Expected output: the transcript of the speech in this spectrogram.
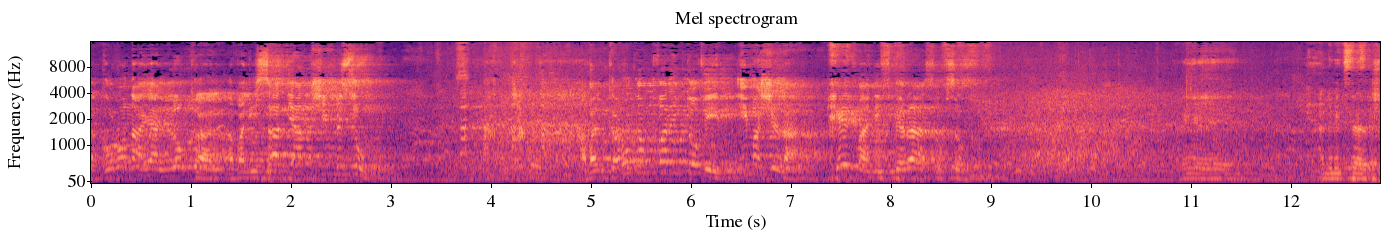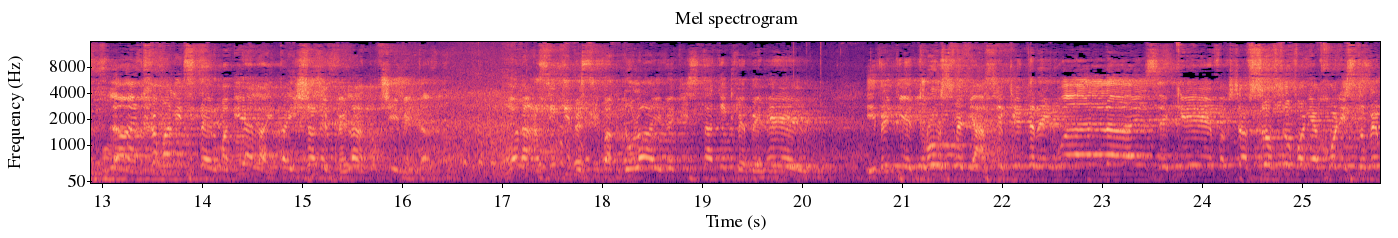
הקורונה היה לא קל, אבל הסעתי אנשים בזום. אבל קרו גם דברים טובים. אימא שלה, חדווה, נפטרה סוף סוף. אני מצטער לשמוע. לא, אין לך מה להצטער, מגיע לה, הייתה אישה נבלה, טוב שהיא מתה. וואלה, עשיתי מסיבה גדולה, הבאתי סטטיק ובן אל, הבאתי את רושפלד יעשה קטרינג, וואלה, איזה כיף, עכשיו סוף סוף אני יכול להסתובב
